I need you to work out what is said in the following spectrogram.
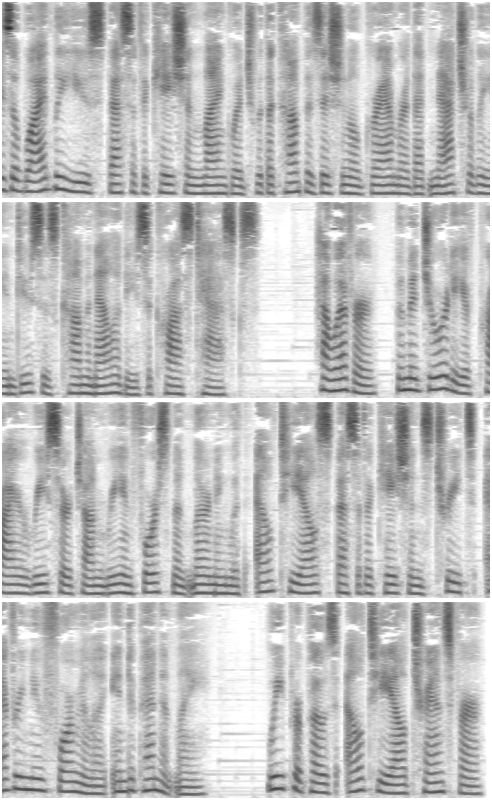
is a widely used specification language with a compositional grammar that naturally induces commonalities across tasks. However, the majority of prior research on reinforcement learning with LTL specifications treats every new formula independently. We propose LTL transfer,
